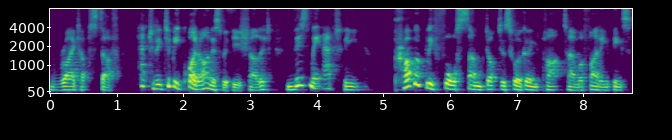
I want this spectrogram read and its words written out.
write up stuff. Actually, to be quite honest with you, Charlotte, this may actually probably force some doctors who are going part time or finding things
